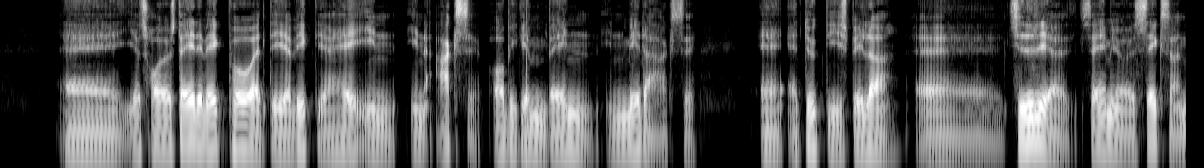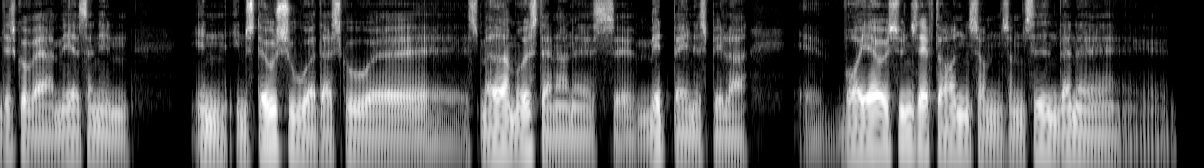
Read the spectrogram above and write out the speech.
Uh, jeg tror jo stadigvæk på, at det er vigtigt at have en, en akse op igennem banen, en midterakse af, af dygtige spillere. Uh, tidligere sagde man jo, at sekseren, det skulle være mere sådan en, en, en støvsuger, der skulle øh, smadre modstandernes øh, midtbanespillere. øh, hvor jeg jo synes efterhånden, som, som tiden den øh, er uh,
